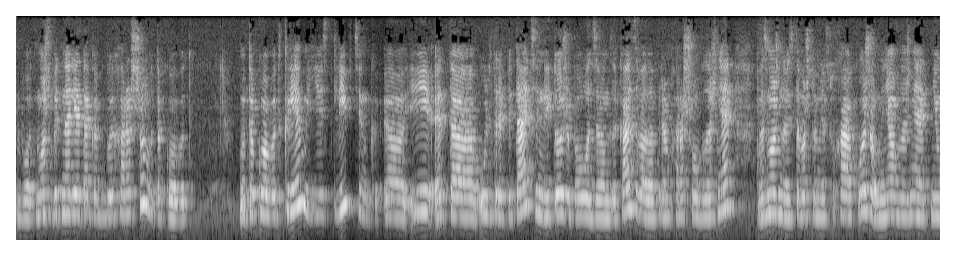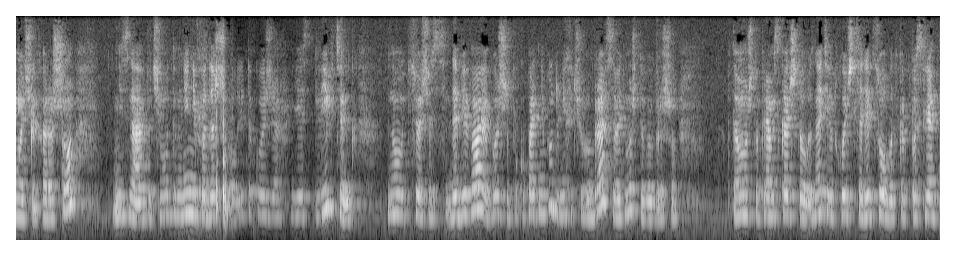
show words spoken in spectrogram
Вот, может быть на лето как бы хорошо, вот такой вот, вот такой вот крем, есть лифтинг, э, и это ультрапитательный, тоже по отзывам заказывала, прям хорошо увлажняет. Возможно, из-за того, что у меня сухая кожа, у меня увлажняет не очень хорошо. Не знаю, почему-то мне не подошел. И такой же есть лифтинг, ну вот все, сейчас добиваю, больше покупать не буду, не хочу выбрасывать, может и выброшу. Потому что прям сказать, что, знаете, вот хочется лицо, вот как после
